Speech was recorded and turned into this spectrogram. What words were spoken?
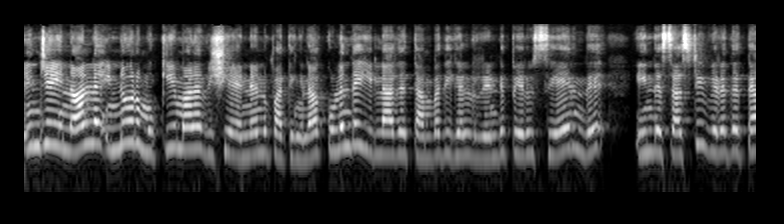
இன்றைய நாளில் இன்னொரு முக்கியமான விஷயம் என்னன்னு பார்த்தீங்கன்னா குழந்தை இல்லாத தம்பதிகள் ரெண்டு பேரும் சேர்ந்து இந்த சஷ்டி விரதத்தை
